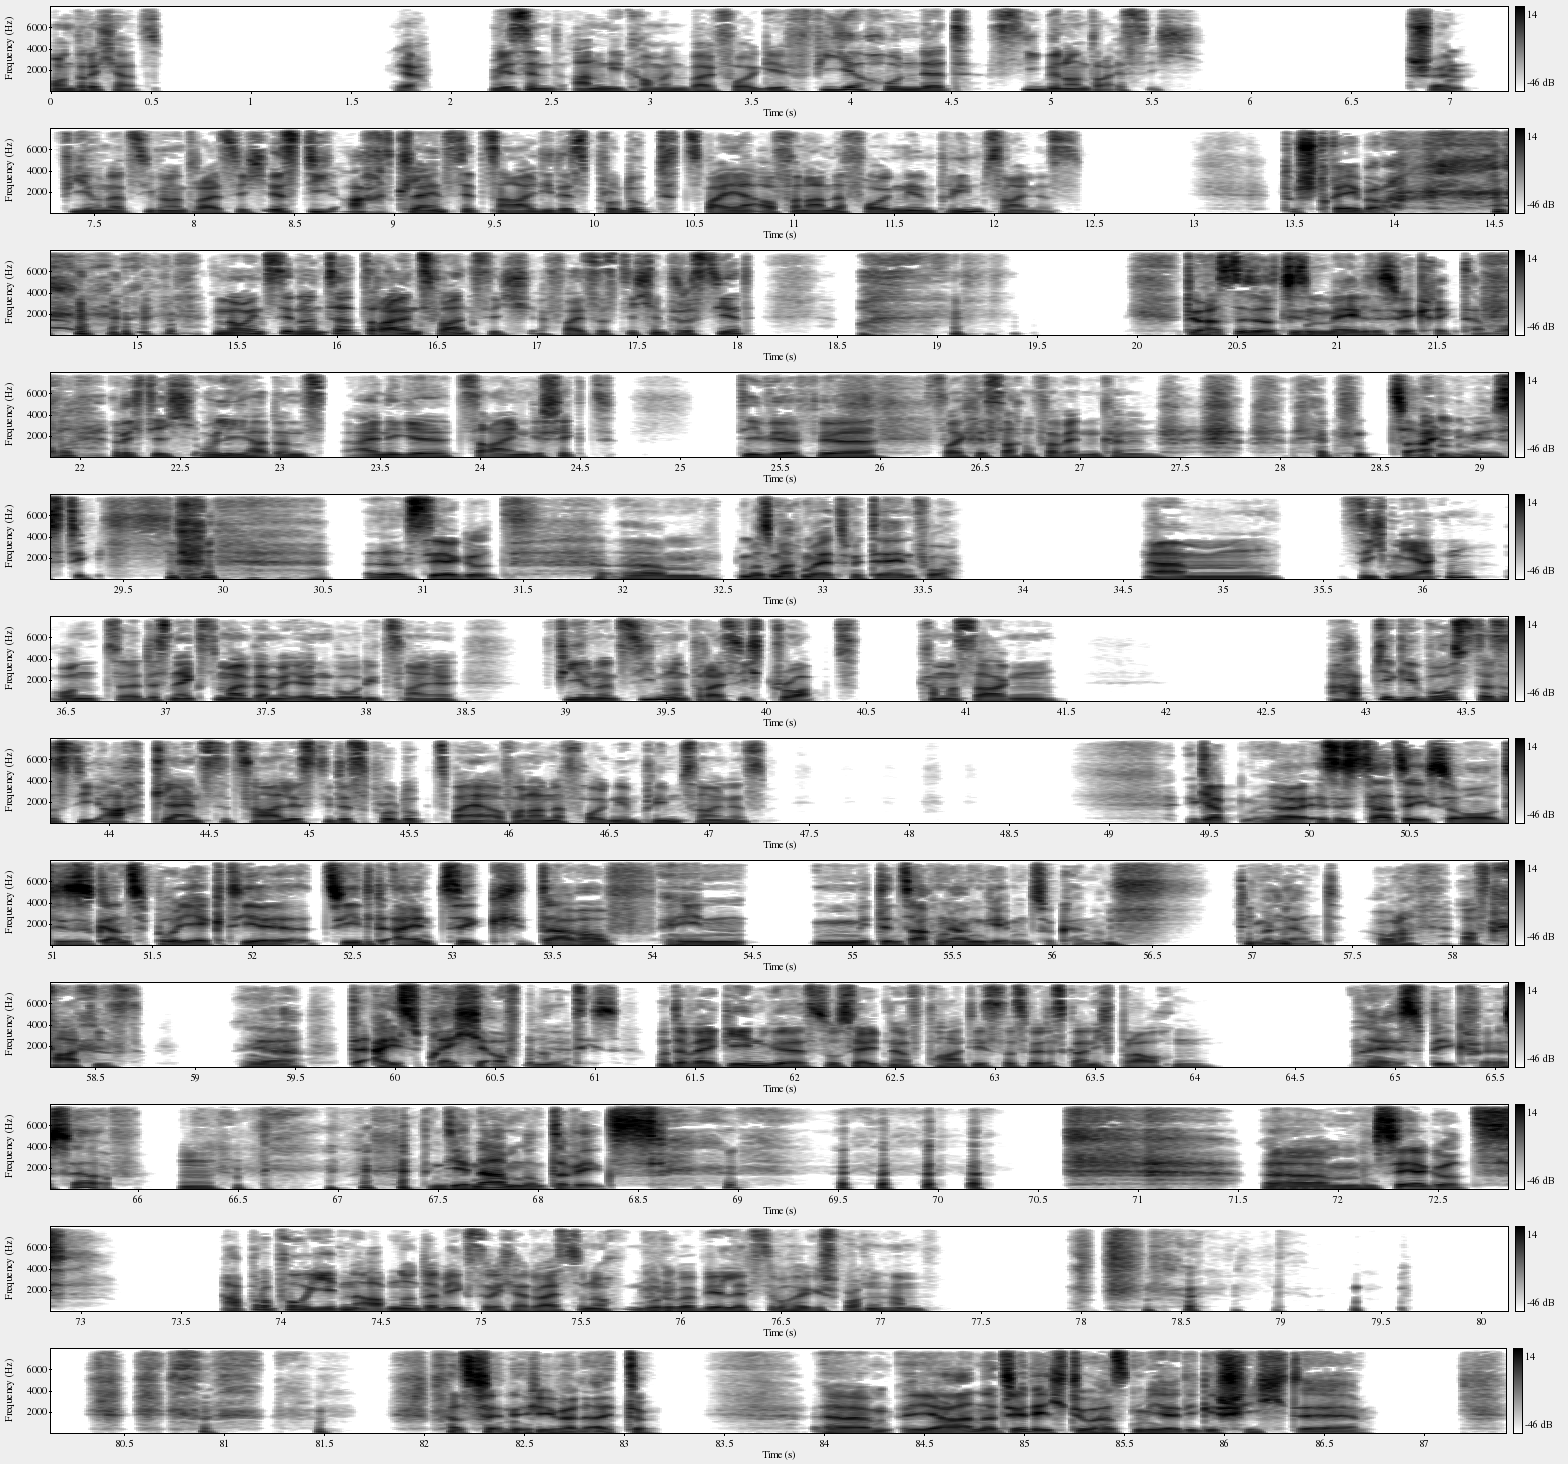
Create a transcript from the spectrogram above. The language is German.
Und Richard. Ja. Wir sind angekommen bei Folge 437. Schön. 437 ist die acht kleinste Zahl, die das Produkt zweier aufeinanderfolgenden Primzahlen ist. Du Streber. 1923, falls es dich interessiert. Du hast es aus diesem Mail, das wir gekriegt haben, oder? Richtig. Uli hat uns einige Zahlen geschickt, die wir für solche Sachen verwenden können. Zahlenmystik. Äh, sehr gut. Ähm, was machen wir jetzt mit der Info? Ähm, sich merken und äh, das nächste Mal, wenn man irgendwo die Zahl 437 droppt, kann man sagen, habt ihr gewusst, dass es die acht kleinste Zahl ist, die das Produkt zweier aufeinanderfolgenden Primzahlen ist? Ich glaube, äh, es ist tatsächlich so, dieses ganze Projekt hier zielt einzig darauf hin, mit den Sachen angeben zu können, die man lernt, oder? Auf Partys. Ja, der Eisbrecher auf Partys. Ja. Und dabei gehen wir so selten auf Partys, dass wir das gar nicht brauchen. Hey, speak for yourself. Hm. Bin jeden Abend unterwegs. ähm, sehr gut. Apropos jeden Abend unterwegs, Richard, weißt du noch, worüber mhm. wir letzte Woche gesprochen haben? Was für eine Überleitung. Ähm, ja, natürlich. Du hast mir die Geschichte,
